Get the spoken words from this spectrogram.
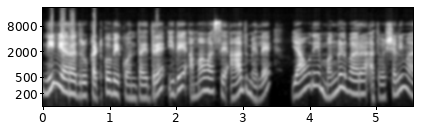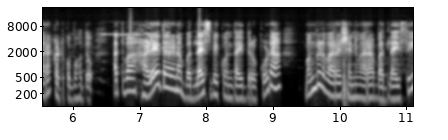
ನೀವ್ ಯಾರಾದ್ರೂ ಕಟ್ಕೋಬೇಕು ಅಂತ ಇದ್ರೆ ಇದೇ ಅಮಾವಾಸ್ಯೆ ಆದ್ಮೇಲೆ ಯಾವುದೇ ಮಂಗಳವಾರ ಅಥವಾ ಶನಿವಾರ ಕಟ್ಕೋಬಹುದು. ಅಥವಾ ಹಳೆ ದಾರನ ಬದಲಾಯಿಸಬೇಕು ಅಂತ ಇದ್ರೂ ಕೂಡ ಮಂಗಳವಾರ, ಶನಿವಾರ ಬದಲಾಯಿಸಿ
